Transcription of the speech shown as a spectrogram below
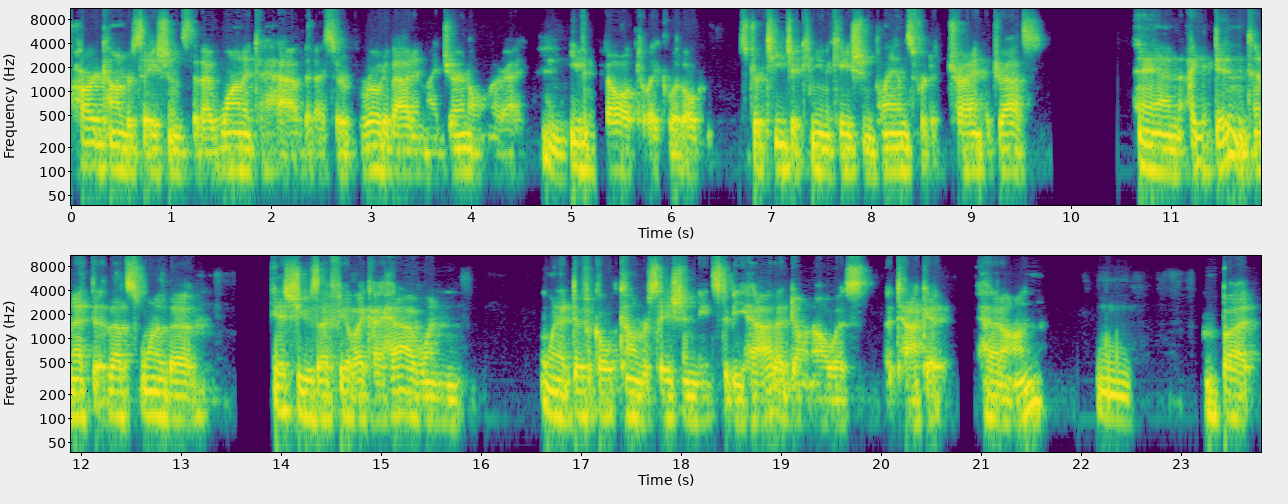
hard conversations that I wanted to have that I sort of wrote about in my journal, or I mm. even developed like little strategic communication plans for to try and address. And I didn't, and I, that's one of the issues I feel like I have when when a difficult conversation needs to be had. I don't always attack it head on. Mm. But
